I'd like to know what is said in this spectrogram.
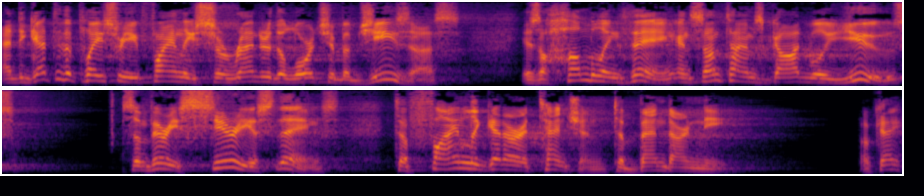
And to get to the place where you finally surrender the Lordship of Jesus is a humbling thing. And sometimes God will use some very serious things to finally get our attention to bend our knee. Okay?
